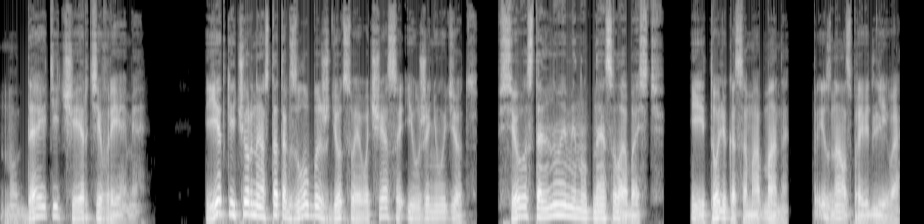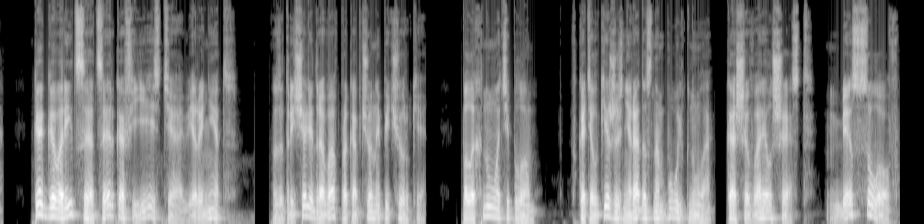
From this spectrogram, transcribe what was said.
Ну дайте черти время. Едкий черный остаток злобы ждет своего часа и уже не уйдет. Все остальное — минутная слабость. И только самообмана, признал справедливо. Как говорится, церковь есть, а веры нет. Затрещали дрова в прокопченной печурке. Полыхнуло теплом. В котелке жизнерадостно булькнуло. Кашеварил шест. Без слов,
